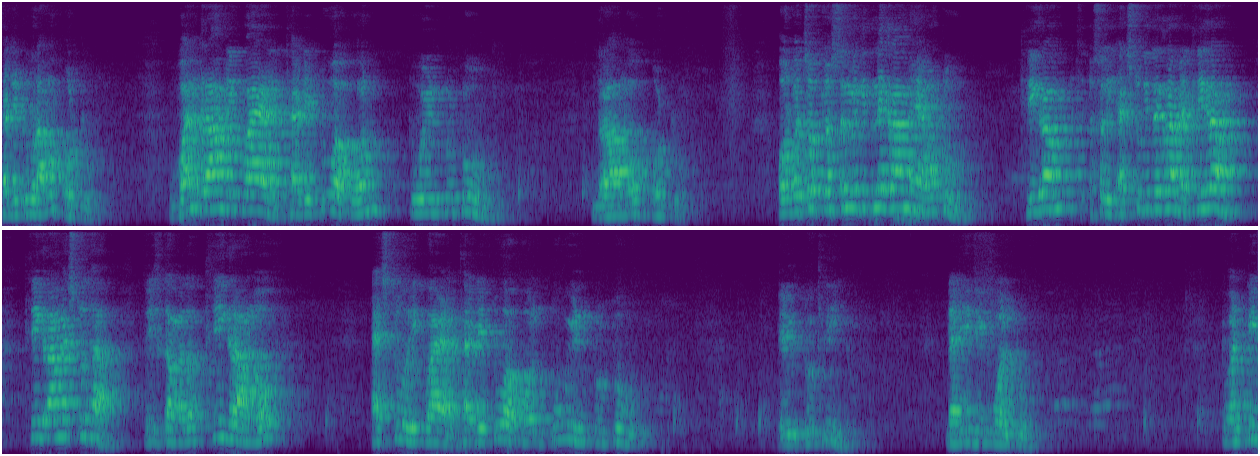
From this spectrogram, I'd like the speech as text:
thirty two gram of O two one gram required thirty two upon two into two gram of O two और बच्चों क्वेश्चन में कितने ग्राम है O2 थ्री ग्राम सॉरी H2 कितने ग्राम है? थ्री ग्राम थ्री ग्राम H2 था। तो इसका मतलब three gram of H2 required thirty two upon two into two three that is equal to twenty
